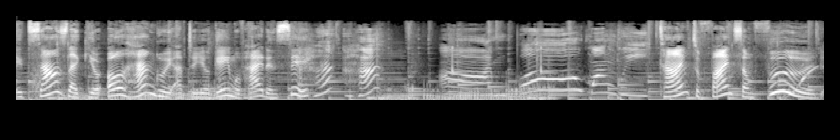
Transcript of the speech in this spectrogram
It sounds like you're all hungry after your game of hide and seek. Huh? Uh-huh. Oh, I'm so hungry. Time to find some food.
